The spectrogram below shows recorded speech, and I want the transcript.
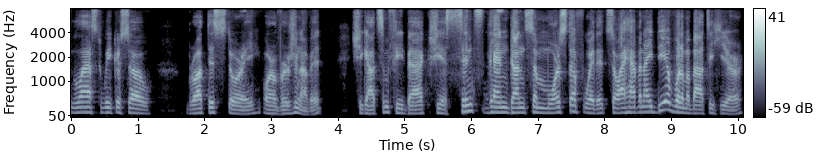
last week or so brought this story or a version of it. She got some feedback. She has since then done some more stuff with it. So I have an idea of what I'm about to hear,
